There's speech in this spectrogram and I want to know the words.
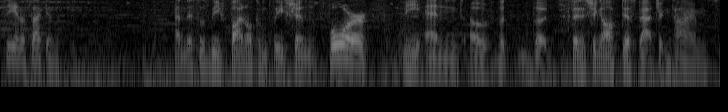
See you in a second and this is the final completion for the end of the the finishing off dispatching times.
